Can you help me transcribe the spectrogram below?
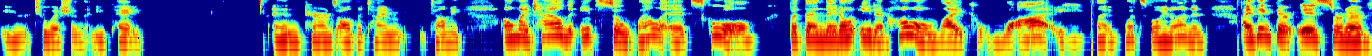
your tuition that you pay. And parents all the time tell me, "Oh, my child eats so well at school." But then they don't eat at home like why? Like what's going on? And i think there is sort of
